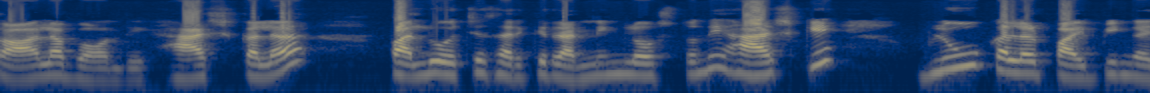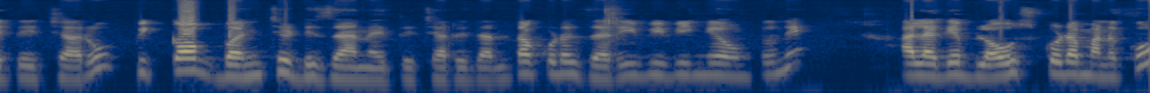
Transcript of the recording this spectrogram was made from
చాలా బాగుంది. హ్యాష్ కలర్ పళ్ళు వచ్చేసరికి రన్నింగ్లో వస్తుంది. హ్యాష్కి బ్లూ కలర్ పైపింగ్ అయితే ఇచ్చారు. పికాక్ బంచ్ డిజైన్ అయితే ఇచ్చారు. ఇదంతా కూడా జరీ వివింగే ఉంటుంది. అలాగే బ్లౌజ్ కూడా మనకు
